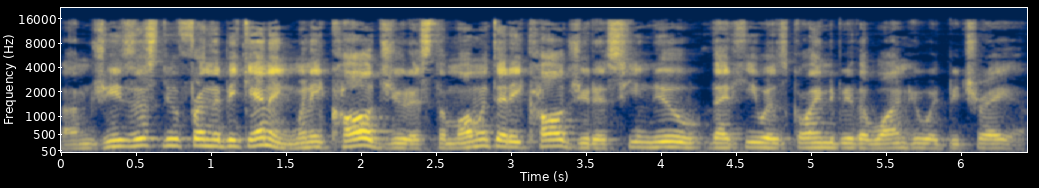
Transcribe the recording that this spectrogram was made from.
Um, Jesus knew from the beginning when he called Judas, the moment that he called Judas, he knew that he was going to be the one who would betray him.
